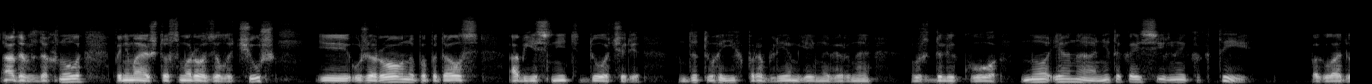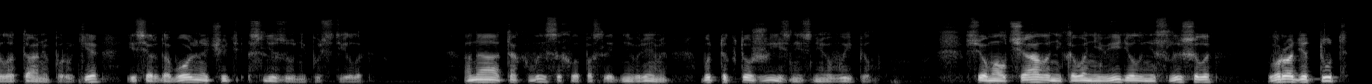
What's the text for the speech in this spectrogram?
Ада вздохнула, понимая, что сморозила чушь, и уже ровно попыталась объяснить дочери. До твоих проблем ей, наверное, уж далеко, но и она не такая сильная, как ты, — погладила Таню по руке и сердобольно чуть слезу не пустила. Она так высохла последнее время, будто кто жизнь из нее выпил. Все молчала, никого не видела, не слышала. Вроде тут,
